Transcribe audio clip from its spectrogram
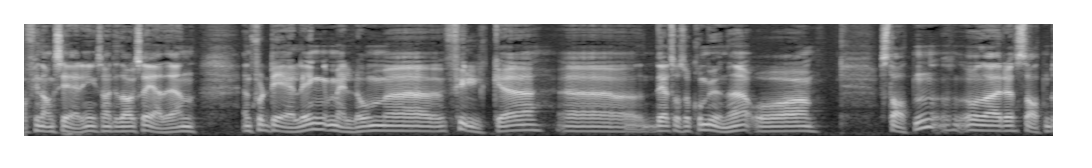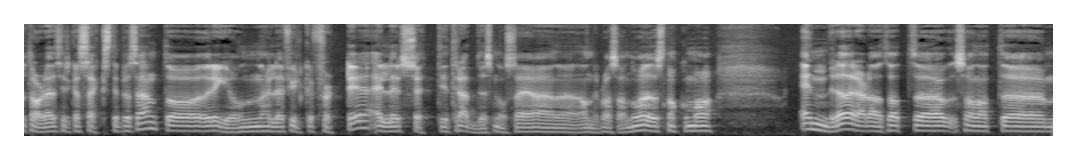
av finansiering. I dag så er det en, en fordeling mellom uh, fylke, dels også kommune, og staten, og der staten betaler ca. 60% og regionen eller fylket 40 eller 70-30, som også er andre plasser. Nå er det snakk om å endre det her da, at, sånn at uh,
